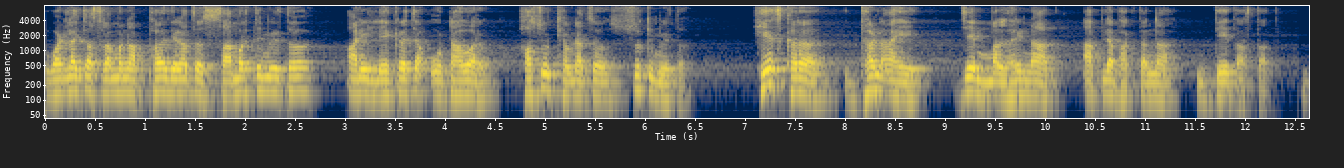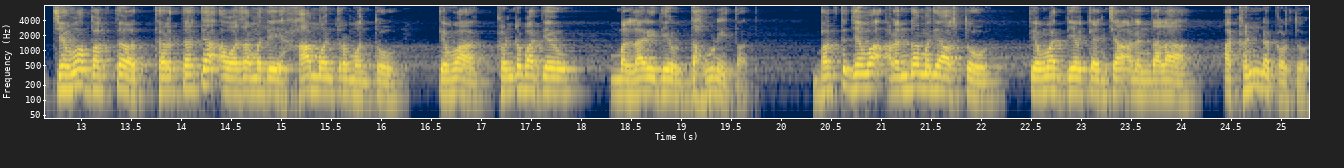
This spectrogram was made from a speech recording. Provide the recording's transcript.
वडिलांच्या श्रमांना फळ देण्याचं सामर्थ्य मिळतं आणि लेकराच्या ओठावर हसू ठेवण्याचं सुख मिळतं. हेच खरं धन आहे जे मल्हारीनाथ आपल्या भक्तांना देत असतात. जेव्हा भक्त थरथरत्या आवाजामध्ये हा मंत्र म्हणतो तेव्हा खंडोबा देव मल्हारी देव धावून येतात. भक्त जेव्हा आनंदामध्ये असतो तेव्हा देव त्यांच्या आनंदाला अखंड करतो.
